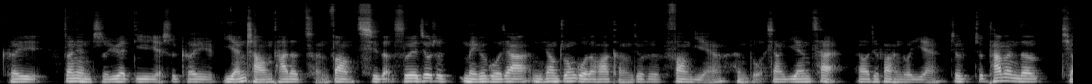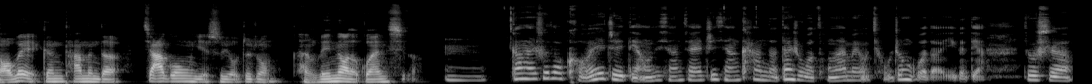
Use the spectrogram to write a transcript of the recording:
可以。酸碱值越低，也是可以延长它的存放期的。所以就是每个国家，你像中国的话，可能就是放盐很多，像腌菜，然后就放很多盐，就就他们的调味跟他们的加工也是有这种很微妙的关系的。嗯，刚才说到口味这点，我就想起来之前看的，但是我从来没有求证过的一个点，就是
